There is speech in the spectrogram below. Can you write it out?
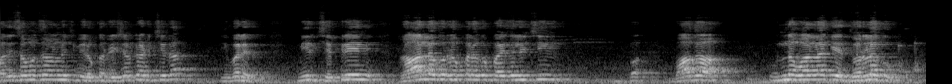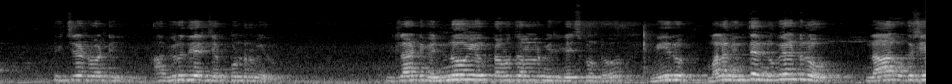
పది సంవత్సరాల నుంచి మీరు ఒక రేషన్ కార్డు ఇచ్చినా ఇవ్వలేదు. మీరు చెప్పిన రాళ్ళకు రప్పలకు పైసలు ఇచ్చి బాగా ఉన్న వాళ్ళకి దొరలకు ఇచ్చినటువంటి అభివృద్ధి అని చెప్పుకుంటారు మీరు. ఇట్లాంటివి ఎన్నో ప్రభుత్వాలను మీరు చేసుకుంటూ మీరు మళ్ళీ ఇంతే నువ్వే అంటున్నావు. నా ఒక చే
